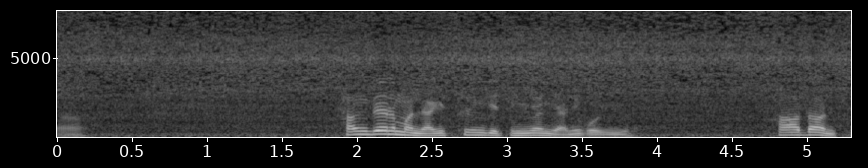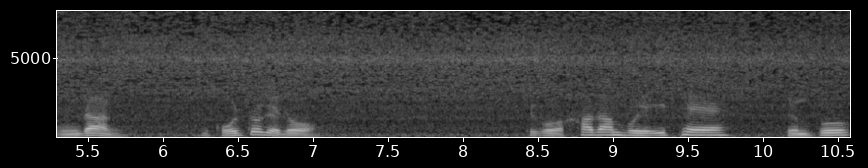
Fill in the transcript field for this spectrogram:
자. 상대는만 약이 치는 게 중요한 게 아니고 이 하단, 중단, 골 쪽에도 그리고 하단부의 잎에 듬뿍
